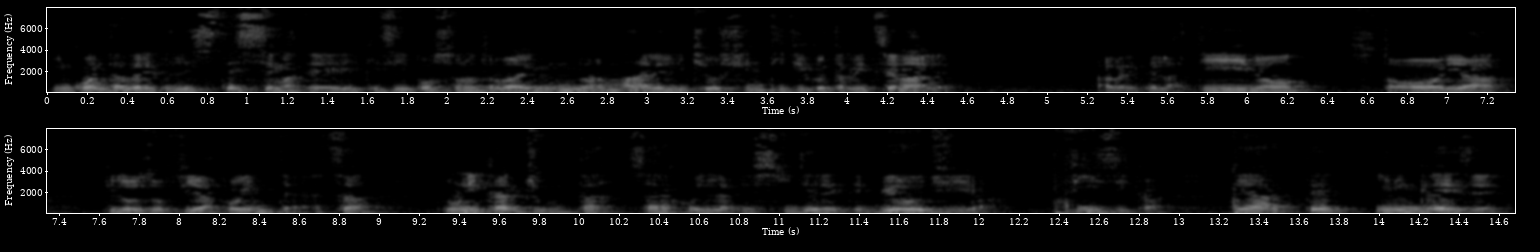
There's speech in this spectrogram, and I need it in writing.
in quanto avrete le stesse materie che si possono trovare in un normale liceo scientifico tradizionale. Avrete latino, storia, filosofia poi in terza, l'unica aggiunta sarà quella che studierete biologia, fisica e arte in inglese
